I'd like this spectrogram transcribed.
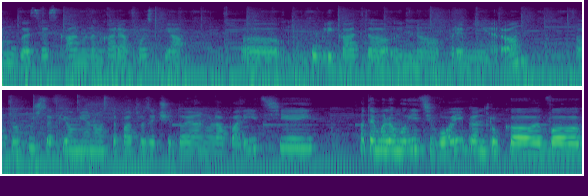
nu găsesc anul în care a fost ea Uh, publicată în uh, premieră. Sau totuși să fie 1942 anul apariției. Poate mă lămuriți voi pentru că vă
